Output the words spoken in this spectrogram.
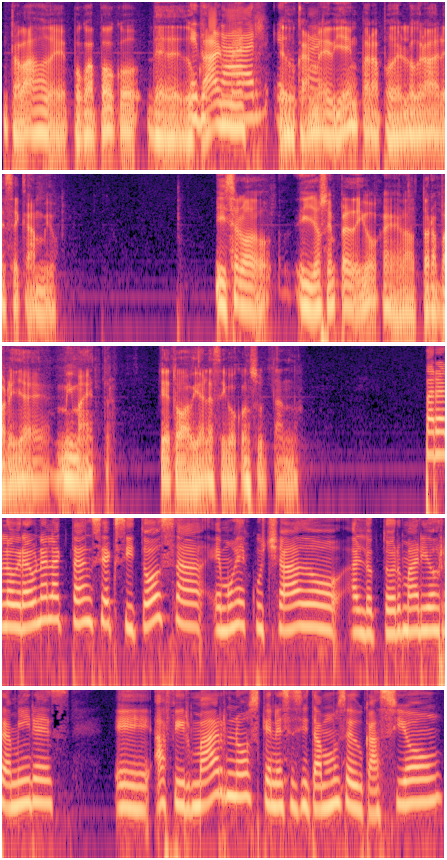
un trabajo de poco a poco, de educarme, educarme bien para poder lograr ese cambio. Y, se lo, y yo siempre digo que la doctora Parilla es mi maestra, que todavía le sigo consultando. Para lograr una lactancia exitosa, hemos escuchado al doctor Mario Ramírez eh, afirmarnos que necesitamos educación,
